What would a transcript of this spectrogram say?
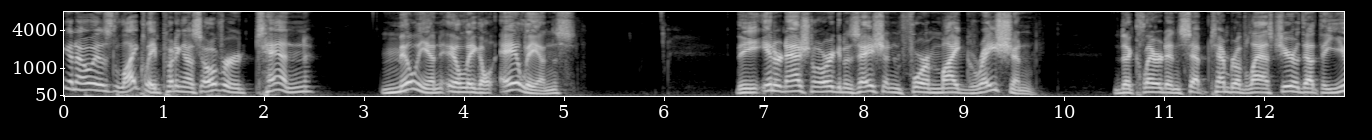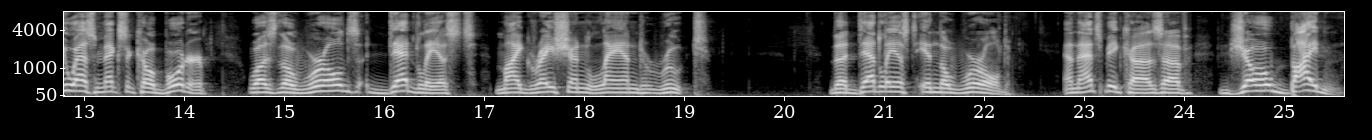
you know is likely putting us over 10 million illegal aliens the International Organization for Migration declared in September of last year that the U.S. Mexico border was the world's deadliest migration land route. The deadliest in the world. And that's because of Joe Biden,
